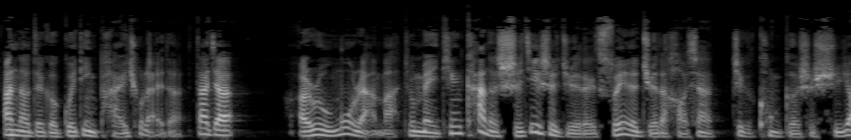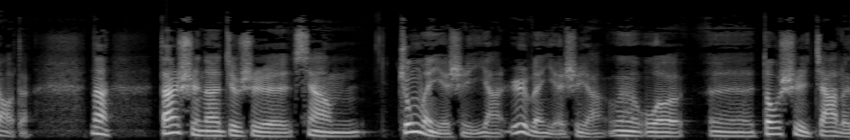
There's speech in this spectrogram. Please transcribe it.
按照这个规定排出来的，大家耳濡目染嘛，就每天看的实际是觉得，所以就觉得好像这个空格是需要的。那当时呢，就是像中文也是一样，日文也是一样，嗯，我呃都是加了，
